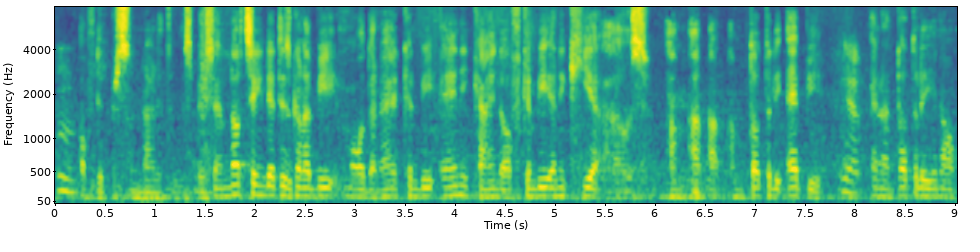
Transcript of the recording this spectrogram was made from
mm. of the personality of the space. I'm not saying that it's going to be modern. It can be any kind of, can be any IKEA house. I'm, I'm, I'm totally happy yeah. and I'm totally, you know,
